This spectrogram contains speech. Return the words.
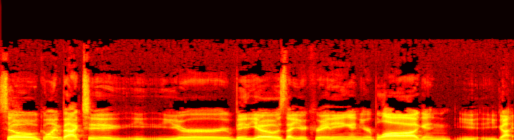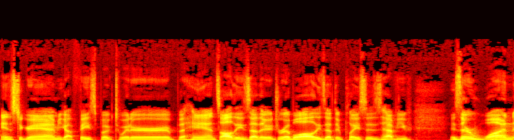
So going back to your videos that you're creating and your blog, and you, you got Instagram, you got Facebook, Twitter, Behance, all these other Dribbble, all these other places. Have you? Is there one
